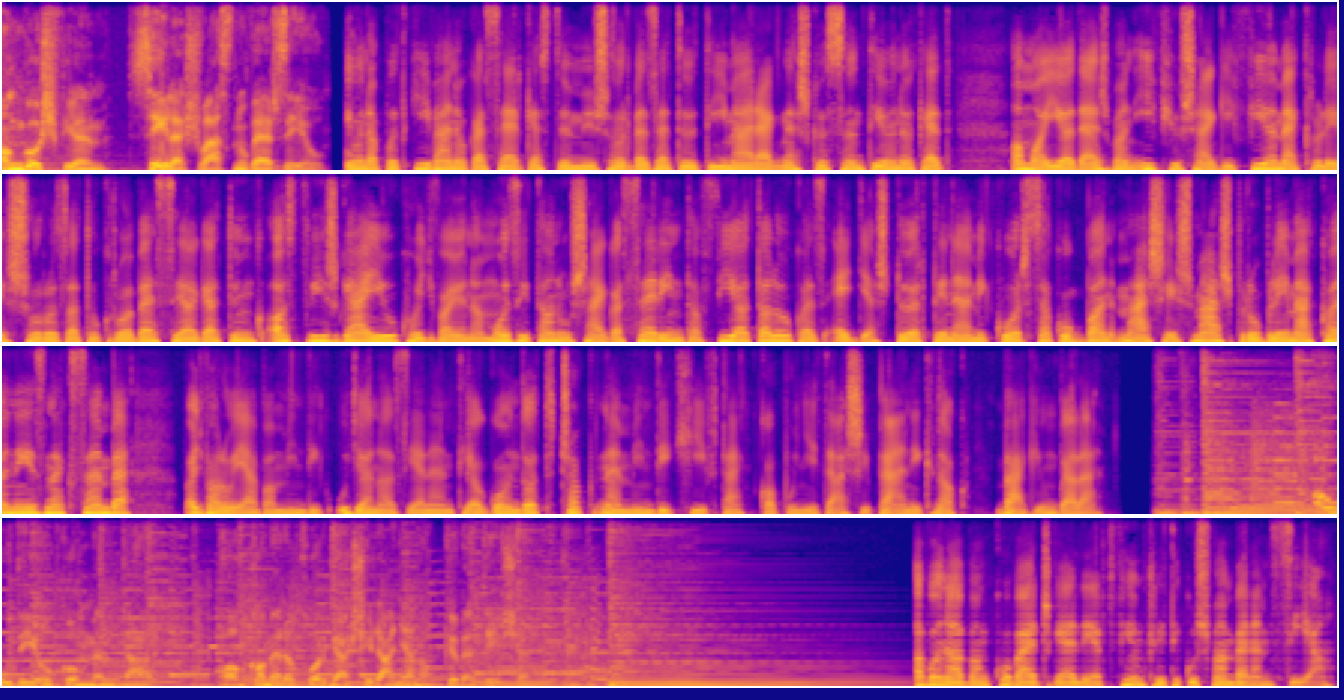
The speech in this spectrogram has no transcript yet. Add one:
Hangos film, szélesvásznú verzió. Jó napot kívánok a szerkesztő műsorvezető Tímár Ágnes köszönti Önöket. A mai adásban ifjúsági filmekről és sorozatokról beszélgetünk, azt vizsgáljuk, hogy vajon a mozi tanúsága szerint a fiatalok az egyes történelmi korszakokban más és más problémákkal néznek szembe, vagy valójában mindig ugyanaz jelenti a gondot, csak nem mindig hívták kapunyítási pániknak. Vágjunk bele! Audio kommentár. A kameraforgás irányának követése. A vonalban Kovács Gellért filmkritikus van velem, szia!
